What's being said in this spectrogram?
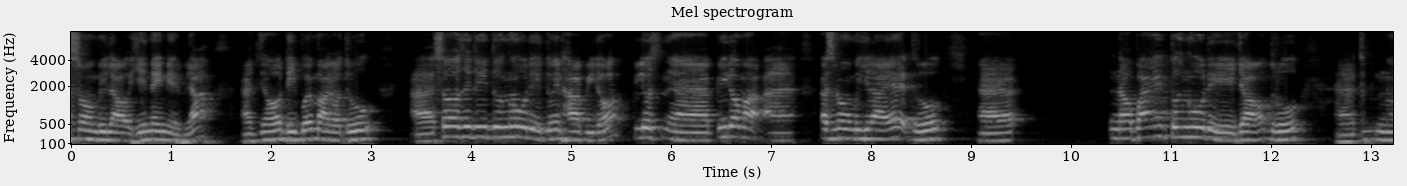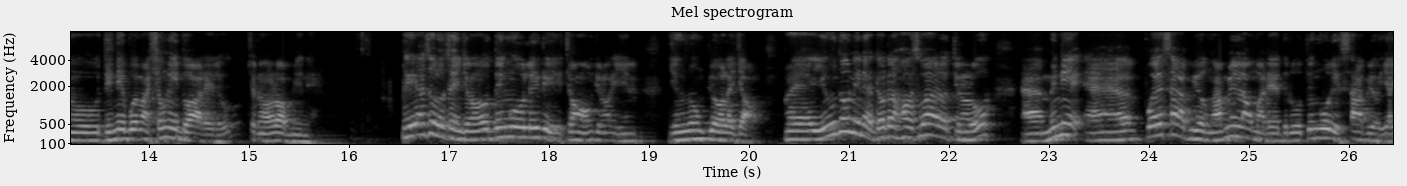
Aston Villa ကိုရင်းနှိမ့်နေဗျာအဲကျွန်တော်ဒီပွဲမှာတော့သူတို့အဲဆော်စီတီသွင်းကိုတွေတွင်းထားပြီးတော့ပြီးလို့အဲပြီးတော့မှအဲ Aston Villa ရဲ့သူတို့အဲနောက်ပိုင်းတွင်းကိုတွေကြောင့်သူတို့အဲဟိုဒီနေ့ပွဲမှာရှုံးနေသွားတယ်လို့ကျွန်တော်တော့မြင်တယ် ဒီအဲ့ဆိုလို့ဆိုရင်ကျွန်တော်တို့သင်္ကိုလေးတွေအကြောင်းအောင်ကျွန်တော်အရင်ရင်းဆုံးပြောလိုက်ကြအောင်အဲရင်းဆုံးအနေနဲ့ဒေါက်တာဟော့စ်ကတော့ကျွန်တော်တို့အဲမိနစ်အဲပွဲစပြီးတော့9မိနစ်လောက်မှတည်းသူတို့သင်္ကိုတွေစပြီးတော့ရ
